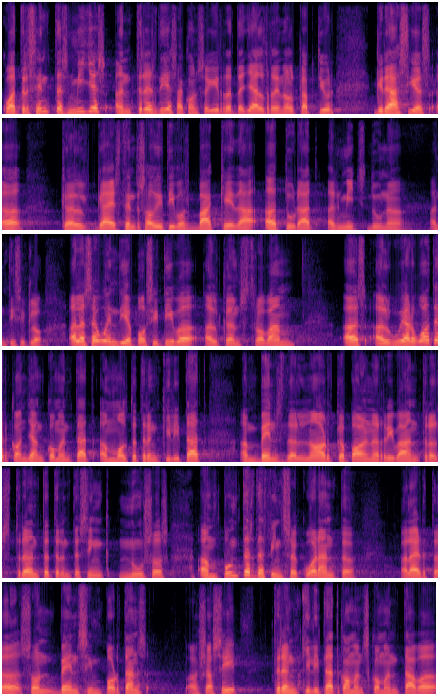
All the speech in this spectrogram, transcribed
400 milles en 3 dies ha aconseguit retallar el Renault Capture gràcies a que el Gaes Centros Auditivos va quedar aturat enmig d'una anticicló. A la següent diapositiva el que ens trobam és el We Are Water, com ja han comentat, amb molta tranquil·litat, amb vents del nord que poden arribar entre els 30 i 35 nusos, amb puntes de fins a 40. Alerta, eh? són vents importants, això sí, tranquil·litat, com ens comentava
